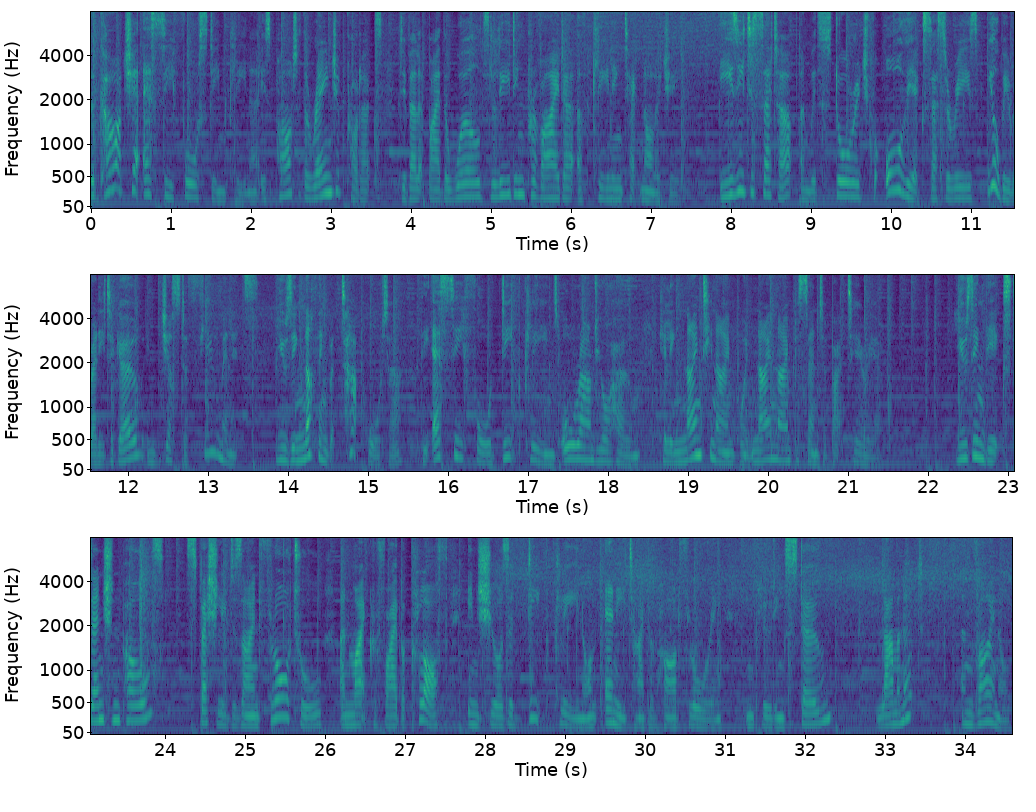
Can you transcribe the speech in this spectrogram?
The Karcher SC4 steam cleaner is part of the range of products developed by the world's leading provider of cleaning technology. Easy to set up and with storage for all the accessories, you'll be ready to go in just a few minutes. Using nothing but tap water, the SC4 deep cleans all round your home, killing 99.99% of bacteria. Using the extension poles, specially designed floor tool and microfiber cloth ensures a deep clean on any type of hard flooring, including stone, laminate and vinyl.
